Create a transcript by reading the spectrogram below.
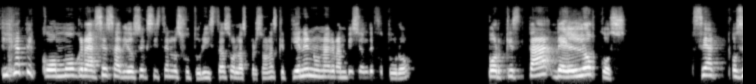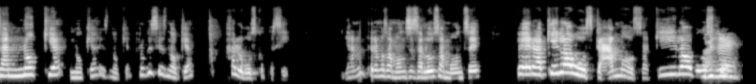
fíjate cómo gracias a Dios existen los futuristas o las personas que tienen una gran visión de futuro, porque está de locos. O sea, o sea, Nokia, Nokia es Nokia, creo que sí es Nokia. Ja, lo busco, pues sí ya no tenemos a Monse, saludos a Monse, pero aquí lo buscamos, aquí lo busco. Oye,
